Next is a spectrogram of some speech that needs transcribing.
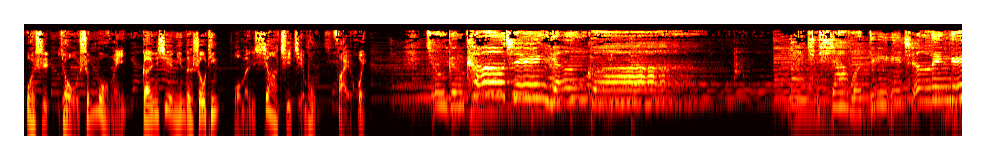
我是有声墨梅，感谢您的收听，我们下期节目再会。就更靠近阳光。许下我第一千零一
